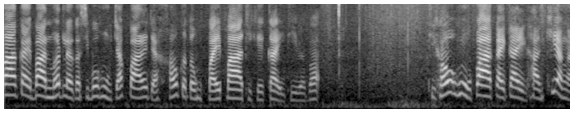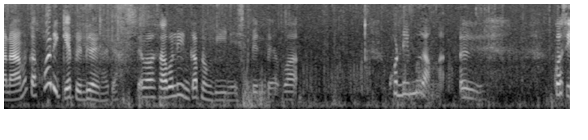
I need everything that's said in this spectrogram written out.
ปลาไก่บ้านมดแล้วก็สิบหูจักปลาเลยจ้ะเขาก็ต้องไปปลาที่ไกลๆที่แบบว่า ที่เขาหูปลาไก่ๆข้างเคียงอะนะมันก็ค่อยได้เก็บเรื่อยๆนะจ๊ะแต่ว่าซาวาลินกับน้องบีนี่เป็นแบบว่า คนในเมืองอะ เออก็สิ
